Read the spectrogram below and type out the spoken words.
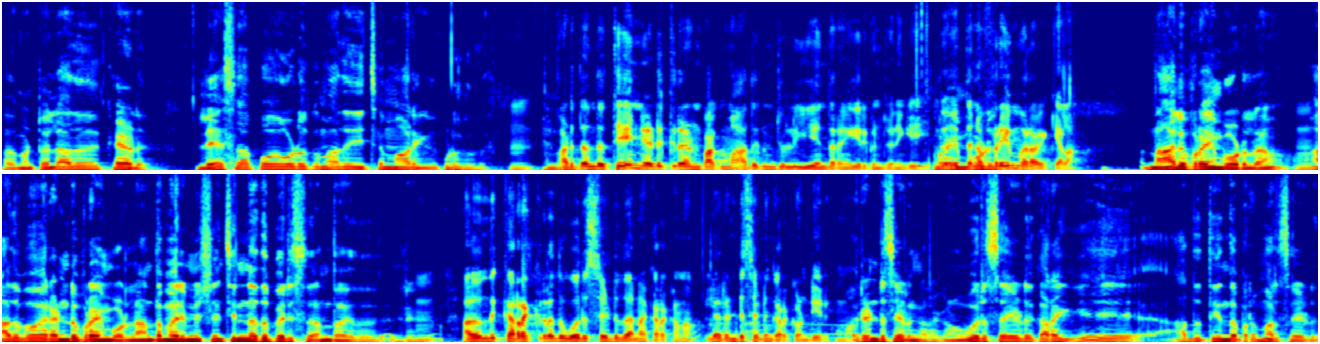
அது மட்டும் இல்லை அது கேடு. லேசாக புகை கொடுக்கும்போது அது ஈச்சை மாறி கொடுக்குது. அடுத்து அந்த தேன் எடுக்கிறேன்னு பார்க்கும்போது அதுக்குன்னு சொல்லி இயந்திரம் இருக்குன்னு சொன்னீங்க. ஃப்ரேம் வர வைக்கலாம். நாலு ஃப்ரைம் போடலாம் அது போக ரெண்டு ஃப்ரைம் போடலாம் அந்த மாதிரி மிஷின் சின்னது பெருசு அந்த இது அது வந்து கறக்கிறது ஒரு சைடு தானே கறக்கணும்? இல்லை ரெண்டு சைடும் கறக்க வேண்டி இருக்குமா ரெண்டு சைடும் கறக்கணும். ஒரு சைடு கறக்கி அது தீர்ந்தப்புறம் மறு சைடு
